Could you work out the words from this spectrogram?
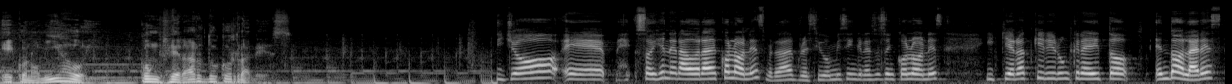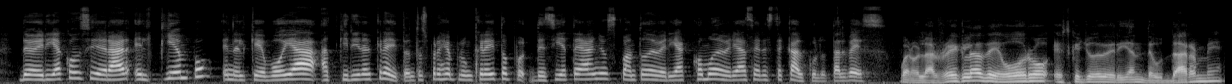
Economía Hoy con Gerardo Corrales. Yo eh, soy generadora de colones, ¿verdad? Recibo mis ingresos en colones y quiero adquirir un crédito en dólares, debería considerar el tiempo en el que voy a adquirir el crédito. Entonces, por ejemplo, un crédito de siete años, ¿cuánto debería, cómo debería hacer este cálculo, tal vez? Bueno, la regla de oro es que yo debería endeudarme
